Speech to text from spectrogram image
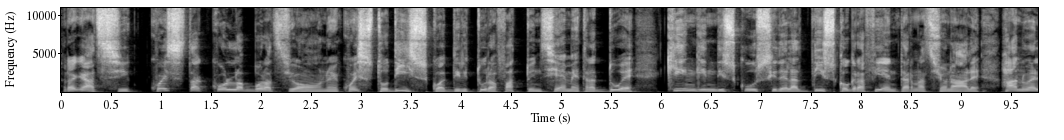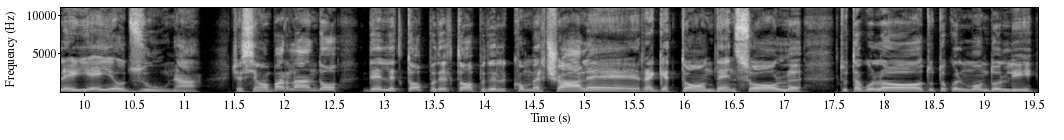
Ragazzi, questa collaborazione, questo disco addirittura fatto insieme tra due king indiscussi della discografia internazionale, Anuel Eyei e Ozuna, cioè stiamo parlando del top del top del commerciale, reggaeton, dancehall, tutto, quello, tutto quel mondo lì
